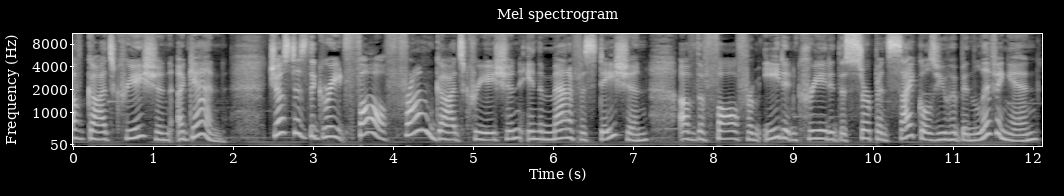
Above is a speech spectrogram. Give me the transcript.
of God's creation again. Just as the great fall from God's creation in the manifestation of the fall from Eden created the serpent cycles you have been living in,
